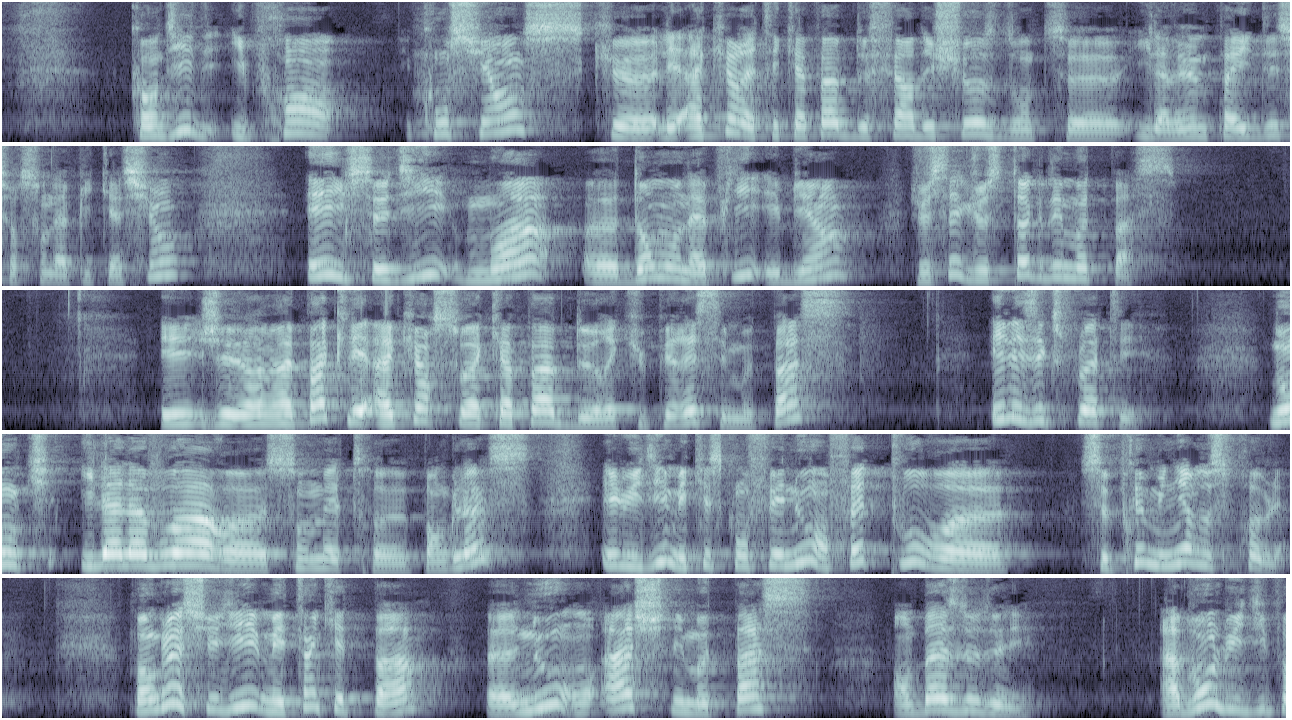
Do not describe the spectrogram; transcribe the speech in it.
Candide, il prend conscience que les hackers étaient capables de faire des choses dont euh, il n'avait même pas idée sur son application, et il se dit, moi, euh, dans mon appli, eh bien, je sais que je stocke des mots de passe. Et je n'aimerais pas que les hackers soient capables de récupérer ces mots de passe et les exploiter. Donc, il alla voir euh, son maître euh, Pangloss et lui dit, mais qu'est-ce qu'on fait nous, en fait, pour euh, se prémunir de ce problème? Pangloss lui dit, mais t'inquiète pas, nous, on hache les mots de passe en base de données. Ah bon, lui dit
